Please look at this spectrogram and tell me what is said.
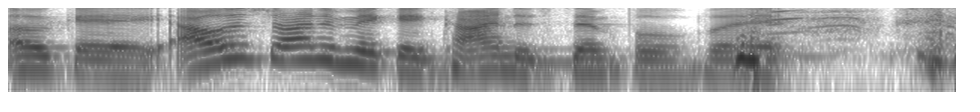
okay, I was trying to make it kind of simple, but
